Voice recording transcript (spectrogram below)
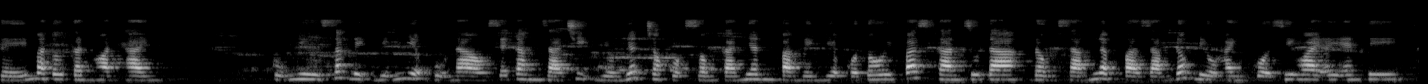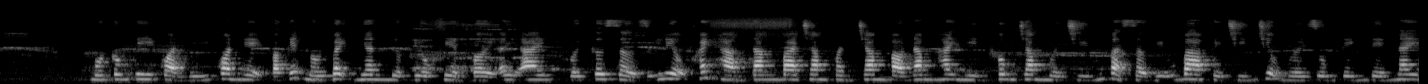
tế mà tôi cần hoàn thành cũng như xác định những nhiệm vụ nào sẽ tăng giá trị nhiều nhất trong cuộc sống cá nhân và nghề nghiệp của tôi. Pascal Zuta, đồng sáng lập và giám đốc điều hành của GYANT, một công ty quản lý quan hệ và kết nối bệnh nhân được điều khiển bởi AI với cơ sở dữ liệu khách hàng tăng 300% vào năm 2019 và sở hữu 3,9 triệu người dùng tính đến nay.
